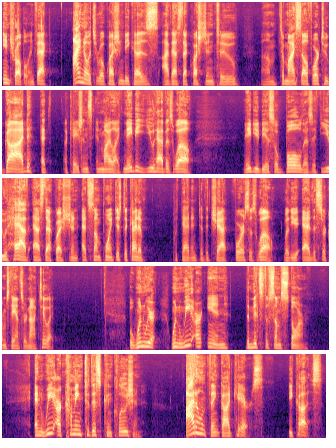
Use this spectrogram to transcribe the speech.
in trouble. In fact, I know it's a real question because I've asked that question to, um, to myself or to God at occasions in my life. Maybe you have as well. Maybe you'd be as so bold as if you have asked that question at some point, just to kind of put that into the chat for us as well, whether you add the circumstance or not to it. But when we're when we are in the midst of some storm and we are coming to this conclusion, I don't think God cares. Because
